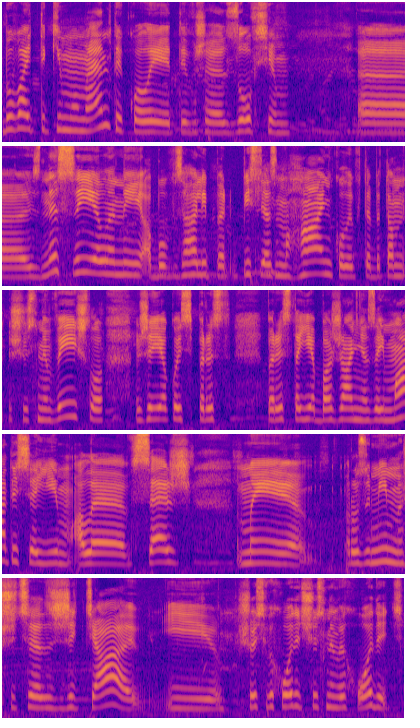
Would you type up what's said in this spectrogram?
Бувають такі моменти, коли ти вже зовсім е, знесилений, або взагалі після змагань, коли в тебе там щось не вийшло, вже якось перестає бажання займатися їм, але все ж ми розуміємо, що це життя і щось виходить, щось не виходить.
